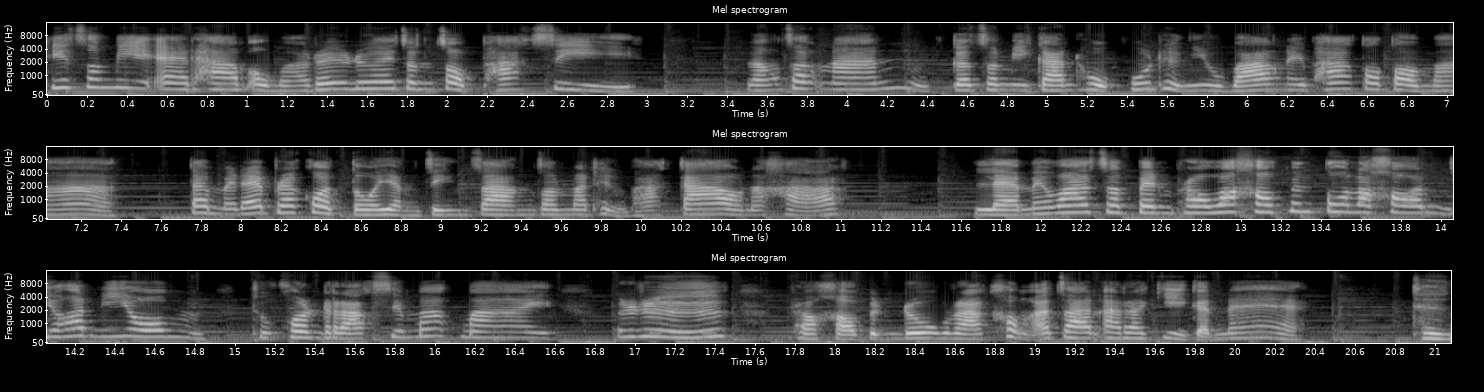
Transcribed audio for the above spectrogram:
ที่จะมีแอร์ไทม์ออกมาเรื่อยๆ จนจบภาค 4 หลังจากนั้นก็จะมีการถูกพูดถึงอยู่บ้างในภาคต่อๆมา แต่ไม่ได้ปรากฏตัวอย่างจริงจังจนมาถึงภาค 9 นะคะ และไม่ว่าจะเป็นเพราะว่าเขาเป็นตัวละครยอดนิยม ทุกคนรักเสียมากมาย หรือเพราะเขาเป็นลูกรักของอาจารย์อารากิกันแน่ ถึง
